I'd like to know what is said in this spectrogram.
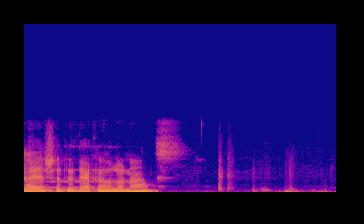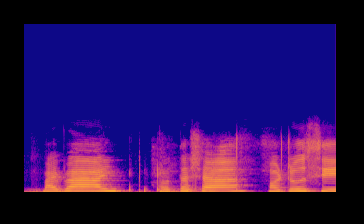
ভাইয়ের সাথে দেখা হলো না। বাই বাই প্রত্যাশা মটুসি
